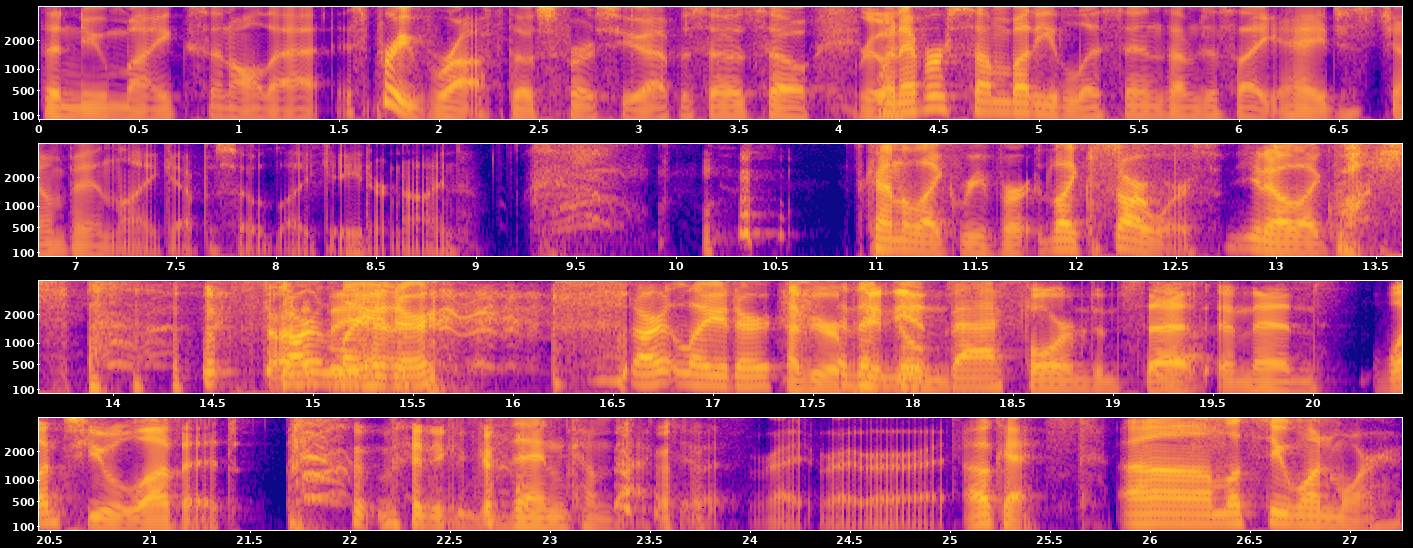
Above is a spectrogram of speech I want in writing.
the new mics and all that, it's pretty rough those first few episodes. So really, whenever somebody listens, I'm just like, hey, just jump in like episode like eight or nine. it's kind of like revert, like Star Wars. You know, like watch start, the later, start later, have your and then go opinions back. formed and set, and then once you love it, then you can go. then come back to it. Right, right, right, right. Okay. Um, let's do one more.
